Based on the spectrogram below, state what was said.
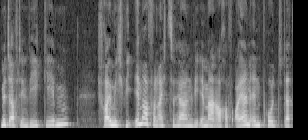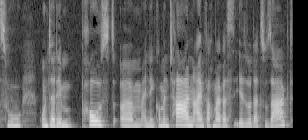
mit auf den Weg geben. Ich freue mich wie immer von euch zu hören, wie immer auch auf euren Input dazu unter dem Post, ähm, in den Kommentaren einfach mal, was ihr so dazu sagt,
